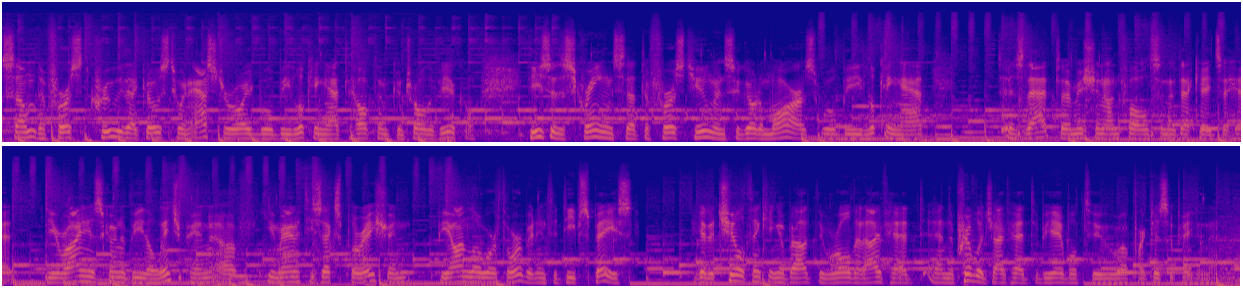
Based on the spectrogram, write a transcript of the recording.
some the first crew that goes to an asteroid will be looking at to help them control the vehicle. These are the screens that the first humans who go to Mars will be looking at as that uh, mission unfolds in the decades ahead. The Orion is going to be the linchpin of humanity's exploration beyond low Earth orbit into deep space. I get a chill thinking about the role that I've had and the privilege I've had to be able to uh, participate in that.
